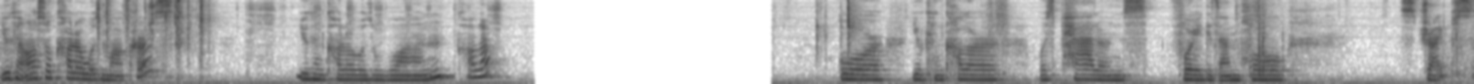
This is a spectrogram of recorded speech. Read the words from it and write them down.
You can also color with markers. You can color with one color. Or you can color with patterns. For example, stripes.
